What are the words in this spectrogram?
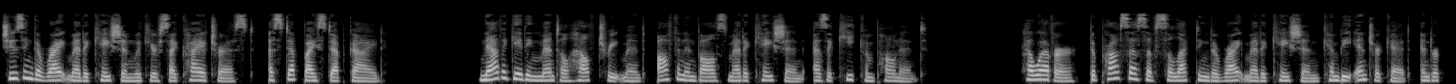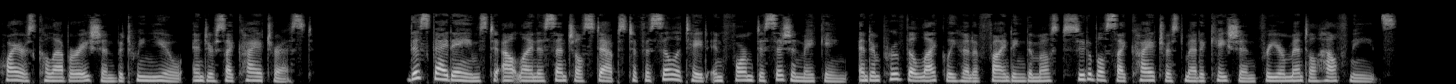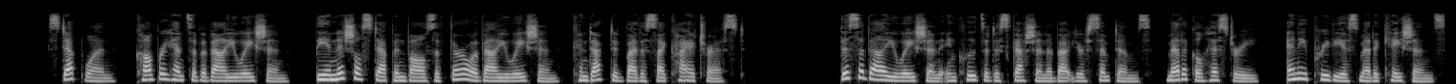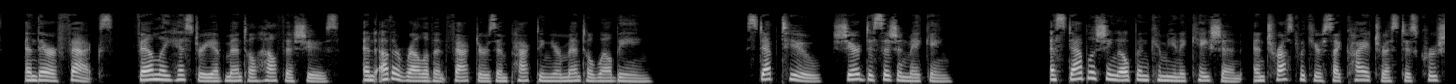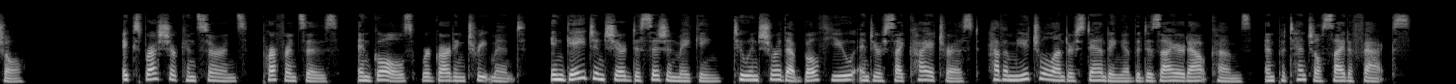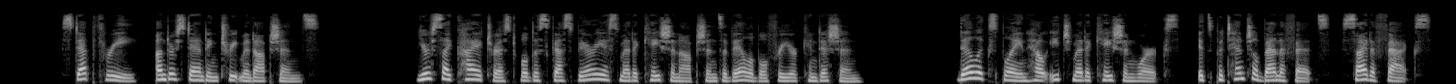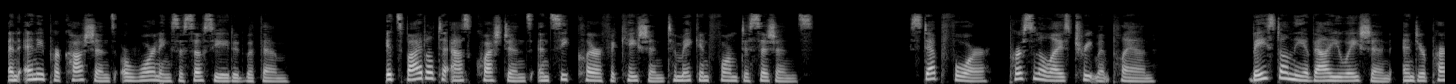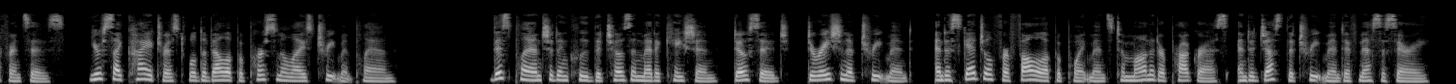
Choosing the right medication with your psychiatrist, a step-by-step guide. Navigating mental health treatment often involves medication as a key component. However, the process of selecting the right medication can be intricate and requires collaboration between you and your psychiatrist. This guide aims to outline essential steps to facilitate informed decision-making and improve the likelihood of finding the most suitable psychiatrist medication for your mental health needs. Step 1. Comprehensive Evaluation the initial step involves a thorough evaluation, conducted by the psychiatrist. This evaluation includes a discussion about your symptoms, medical history, any previous medications, and their effects, family history of mental health issues, and other relevant factors impacting your mental well-being. Step 2. Shared decision-making. Establishing open communication and trust with your psychiatrist is crucial. Express your concerns, preferences, and goals regarding treatment. Engage in shared decision-making to ensure that both you and your psychiatrist have a mutual understanding of the desired outcomes and potential side effects. Step 3. Understanding treatment options. Your psychiatrist will discuss various medication options available for your condition. They'll explain how each medication works, its potential benefits, side effects, and any precautions or warnings associated with them. It's vital to ask questions and seek clarification to make informed decisions. Step 4. Personalized treatment plan. Based on the evaluation and your preferences, your psychiatrist will develop a personalized treatment plan. This plan should include the chosen medication, dosage, duration of treatment, and a schedule for follow-up appointments to monitor progress and adjust the treatment if necessary.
